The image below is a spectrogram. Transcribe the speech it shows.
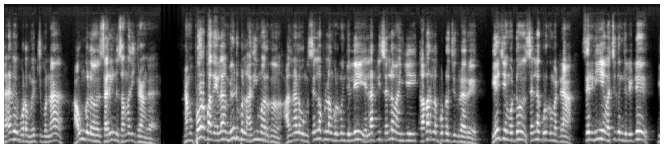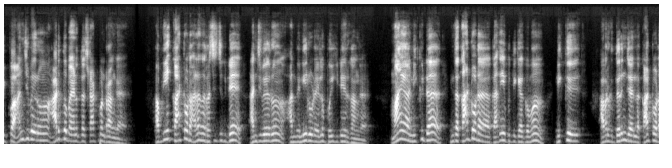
கரவை போட முயற்சி பண்ணா அவங்களும் சரின்னு சம்மதிக்கிறாங்க. நம்ம போற பாதையில மேடு பள்ளம் அதிகமா இருக்கும். அதனால உங்க செல்ல புல்லாம் கொடுக்குன்னு சொல்லி எல்லாத்தையும் செல்ல வாங்கி கவர்ல போட்டு வச்சுக்கிறாரு. ஏஜே மட்டும் செல்ல கொடுக்க மாட்டேன் சரி நீயே வச்சுக்கன்னு சொல்லிட்டு இப்ப அஞ்சு பேரும் அடுத்த பயணத்தை ஸ்டார்ட் பண்றாங்க. அப்படியே காட்டோட அழகை ரசிச்சுக்கிட்டே அஞ்சு பேரும் அந்த நீரோடையில போய்கிட்டே இருக்காங்க. மாயா நிக்கிட்ட இந்த காட்டோட கதையை பத்தி கேட்கவும் நிக்கு அவருக்கு தெரிஞ்ச இந்த காட்டோட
